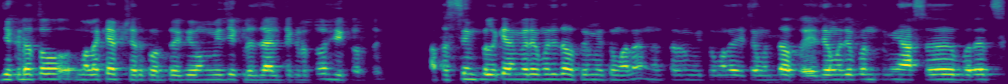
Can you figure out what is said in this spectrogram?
जिकडे तो मला कॅप्चर करतोय किंवा मी जिकडे जाईल तिकडे तो हे करतोय. आता सिंपल कॅमेऱ्यामध्ये जातो मी तुम्हाला नंतर मी तुम्हाला याच्यामध्ये जातो याच्यामध्ये पण तुम्ही असं बरेच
